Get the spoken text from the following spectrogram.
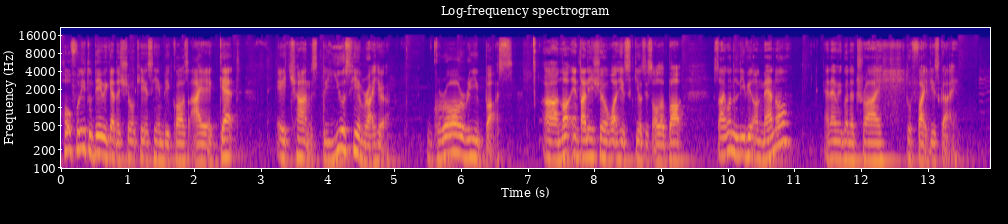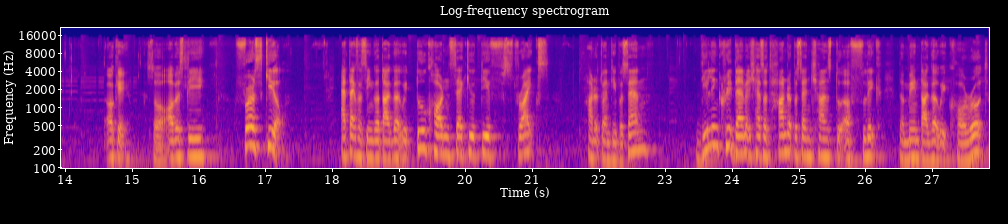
Hopefully today we get to showcase him because I get a chance to use him right here. Groribas. Uh, not entirely sure what his skills is all about, so I'm going to leave it on manual and then we're going to try to fight this guy. Okay, so obviously, first skill attacks a single target with two consecutive strikes, 120%. Dealing crit damage has a 100% chance to afflict the main target with corrode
